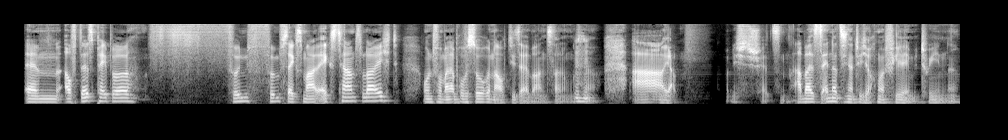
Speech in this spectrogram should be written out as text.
Ähm, auf das Paper fünf, fünf, sechs Mal extern vielleicht und von meiner Professorin auch dieselbe Anzahl ungefähr. Mhm. Ah, ja. Würde ich schätzen. Aber es ändert sich natürlich auch mal viel in between. Ne?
